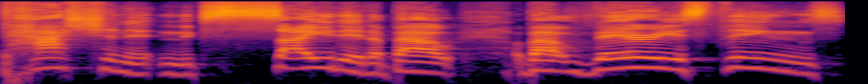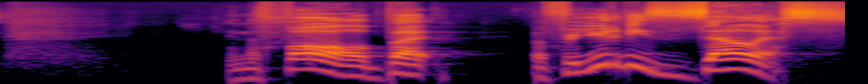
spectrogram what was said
passionate and excited about, about various things in the fall, but, but for you to be zealous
